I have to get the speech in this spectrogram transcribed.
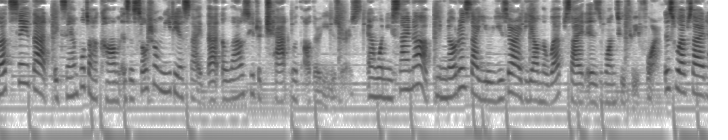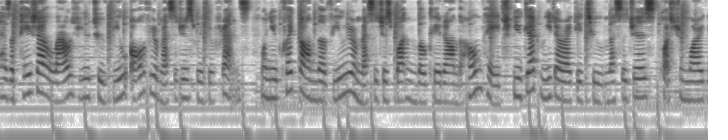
Let's say that example.com is a social media site that allows you to chat with other users. And when you sign up, you notice that your user ID on the website is 1234. This website has a page that allows you to view all of your messages with your friends. When you click on the View Your Messages button located on the home page, you get redirected to Messages question mark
